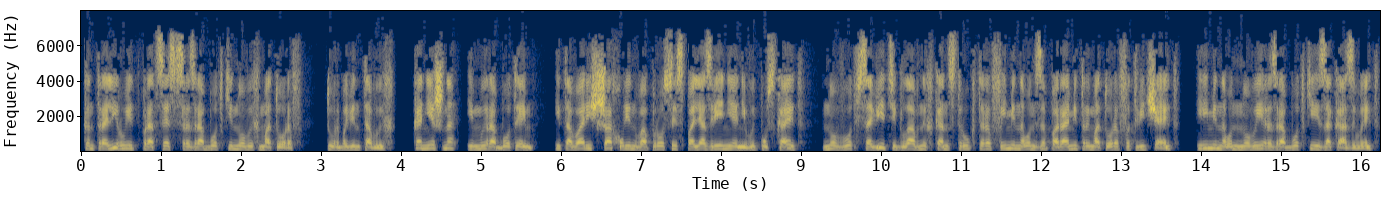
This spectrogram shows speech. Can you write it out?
контролирует процесс разработки новых моторов, турбовинтовых. Конечно, и мы работаем, и товарищ Шахурин вопрос из поля зрения не выпускает, но вот в Совете главных конструкторов именно он за параметры моторов отвечает, и именно он новые разработки и заказывает.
